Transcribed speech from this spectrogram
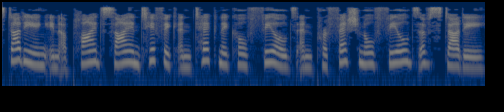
studying in applied scientific and technical fields and professional fields of study.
